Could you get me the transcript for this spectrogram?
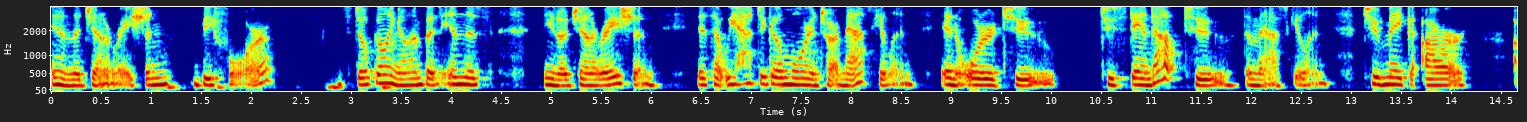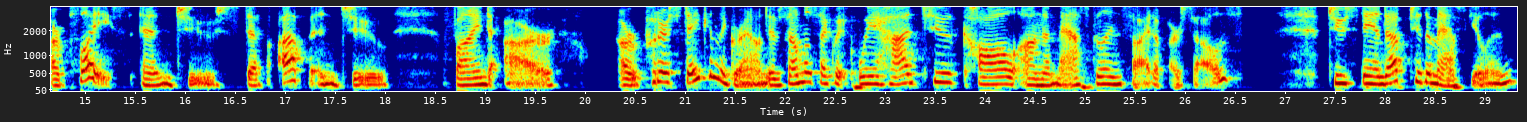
in the generation before it's still going on but in this you know generation is that we had to go more into our masculine in order to to stand up to the masculine, to make our our place and to step up and to find our or put our stake in the ground. It was almost like we, we had to call on the masculine side of ourselves to stand up to the masculine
